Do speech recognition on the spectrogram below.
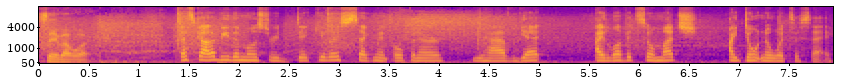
Say about what? That's got to be the most ridiculous segment opener you have yet. I love it so much. I don't know what to say.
